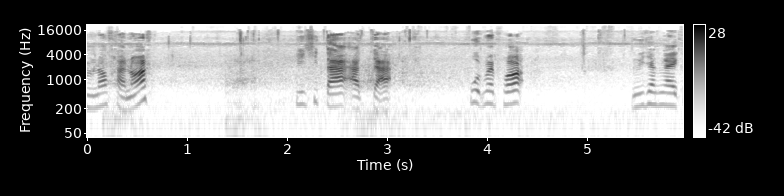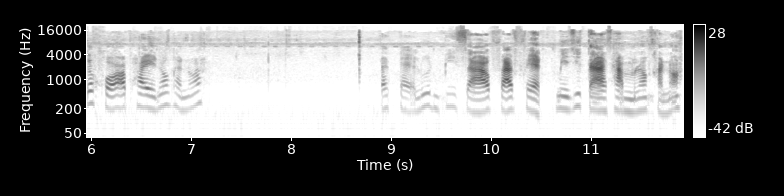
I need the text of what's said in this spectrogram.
ำเนาะค่ะเนาะ เมชิตาอาจจะพูดไม่เพราะ หรือยังไงก็ขออภัยเนาะค่ะเนาะตั้งแต่รุ่นพี่สาวฝาแฝดเมชิตาทำเนาะค่ะเนาะ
